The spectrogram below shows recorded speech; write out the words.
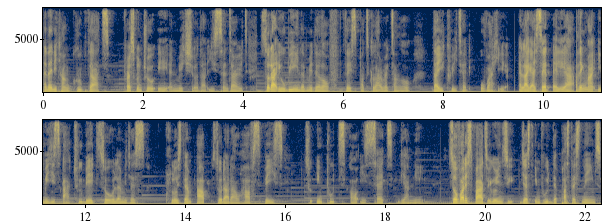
And then you can group that press ctrl a and make sure that you center it so that it will be in the middle of this particular rectangle that you created over here. And like i said earlier i think my images are too big so let me just close them up so that i'll have space to input or insert their name so for this part we're going to just input the pastors names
